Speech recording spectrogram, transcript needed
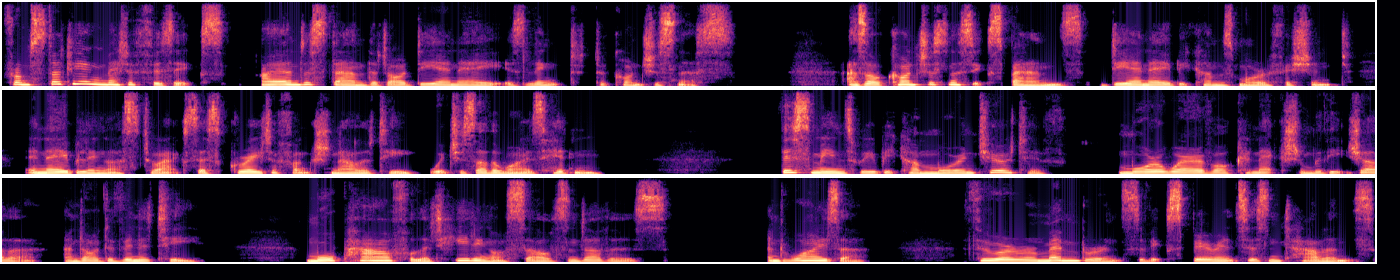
From studying metaphysics, I understand that our DNA is linked to consciousness. As our consciousness expands, DNA becomes more efficient, enabling us to access greater functionality which is otherwise hidden. This means we become more intuitive, more aware of our connection with each other and our divinity, more powerful at healing ourselves and others, and wiser through a remembrance of experiences and talents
